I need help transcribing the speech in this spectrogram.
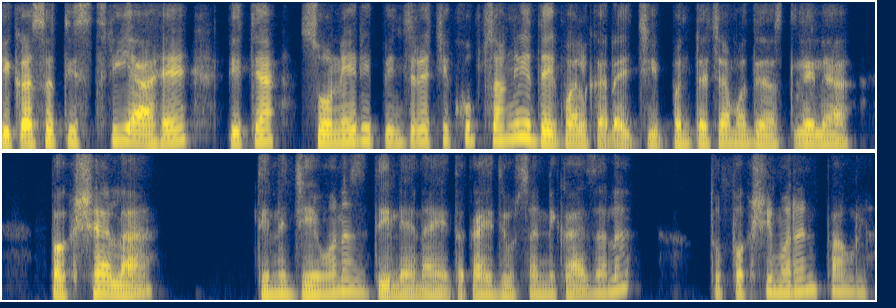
की कसं ती स्त्री आहे ती त्या सोनेरी पिंजऱ्याची खूप चांगली देखभाल करायची पण त्याच्यामध्ये असलेल्या पक्षाला तिने जेवणच दिले नाही. तर काही दिवसांनी काय झालं? तो पक्षी मरण पावला.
